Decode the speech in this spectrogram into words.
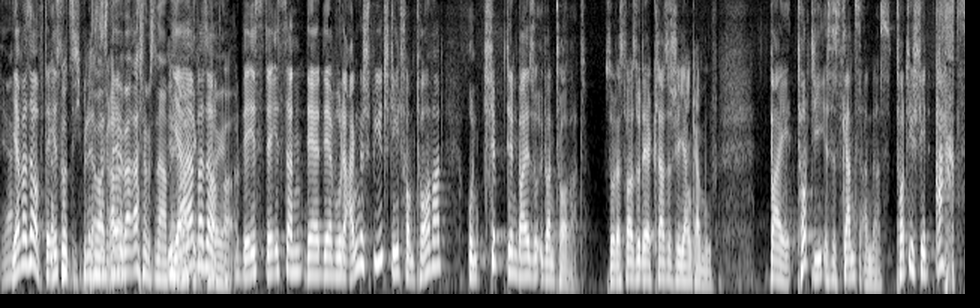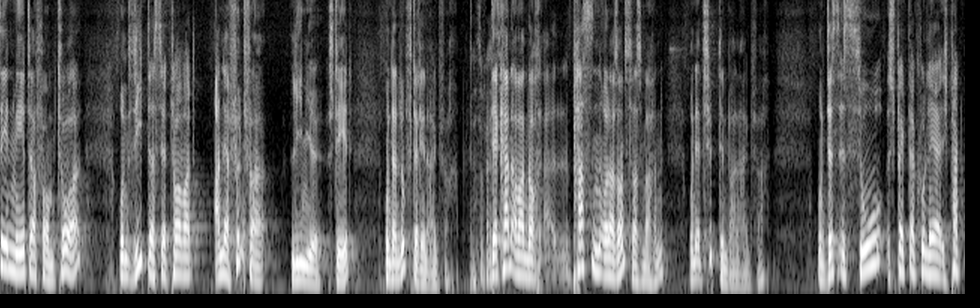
ja, ja pass auf, der Ganz ist. kurz, ich bin Das immer ist der. Überraschungsname. Ja, pass auf. Folge. Der ist, der ist dann, der, der wurde angespielt, steht vom Torwart und chippt den Ball so über den Torwart. So, das war so der klassische Janker-Move. Bei Totti ist es ganz anders. Totti steht 18 Meter vorm Tor und sieht, dass der Torwart an der Fünferlinie steht und dann lupft er den einfach. Der kann aber noch äh, passen oder sonst was machen und er chippt den Ball einfach. Und das ist so spektakulär. Ich packe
